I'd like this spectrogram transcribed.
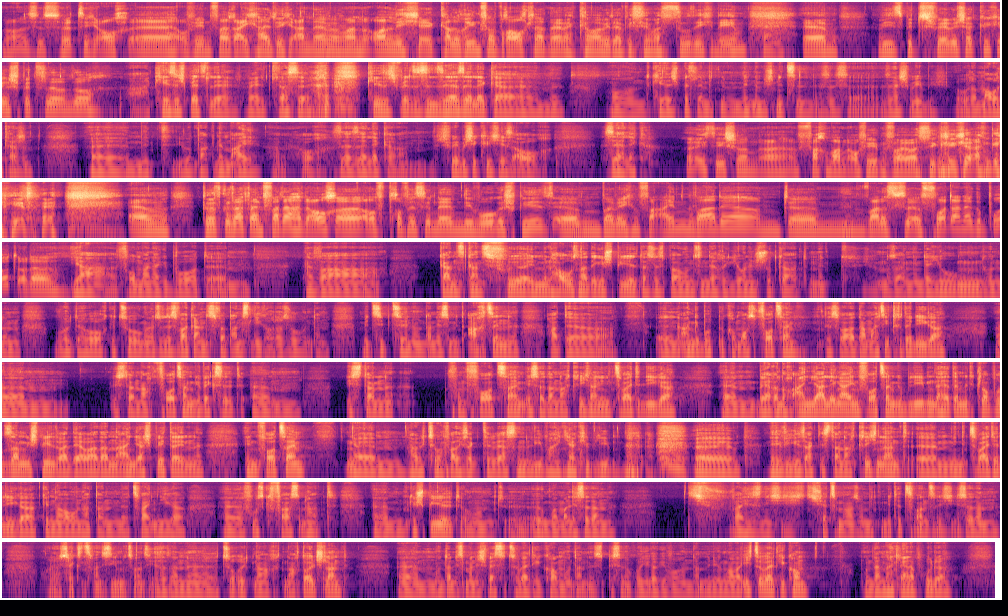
Ja, es ist, hört sich auch äh, auf jeden Fall reichhaltig an. Ne? Wenn man ordentlich äh, Kalorien verbraucht hat, ne? dann kann man wieder ein bisschen was zu sich nehmen. Ähm, wie ist mit schwäbischer Küche, Spätzle und so? Ah, Käsespätzle, Weltklasse. Käsespätzle sind sehr, sehr lecker. Ähm, und Käsespätzle mit einem mit einem Schnitzel, das ist äh, sehr schwäbisch. Oder Maultaschen äh, mit überbackenem Ei, äh, auch sehr, sehr lecker. Schwäbische Küche ist auch sehr lecker. Ich sehe schon, äh, Fachmann auf jeden Fall, was die Küche angeht. ähm, du hast gesagt, dein Vater hat auch äh, auf professionellem Niveau gespielt. Ähm, Bei welchem Verein war der? Und ähm, war das äh, vor deiner Geburt oder? Ja, vor meiner Geburt. Ähm, er war ganz, ganz früher in Mühlhausen hat er gespielt. Das ist bei uns in der Region in Stuttgart mit, ich würde mal sagen, in der Jugend und dann wurde er hochgezogen. Also das war ganz Verbandsliga oder so und dann mit 17 und dann ist er mit 18 hat er ein Angebot bekommen aus Pforzheim. Das war damals die dritte Liga. Ähm, ist dann nach Pforzheim gewechselt, ähm, ist dann vom Pforzheim ist er dann nach Griechenland in die zweite Liga. Ähm, wäre noch ein Jahr länger in Pforzheim geblieben, da hätte er mit Kloppo zusammen gespielt, weil der war dann ein Jahr später in, in Pforzheim. Ähm, Habe ich zu meinem Vater gesagt, du wärst lieber ein Jahr geblieben. ähm, nee, wie gesagt, ist dann nach Griechenland ähm, in die zweite Liga, genau, und hat dann in der zweiten Liga äh, Fuß gefasst und hat ähm, gespielt. Und äh, irgendwann mal ist er dann, ich weiß es nicht, ich schätze mal so mit Mitte 20 ist er dann, oder 26, 27 ist er dann äh, zurück nach, nach Deutschland. Ähm, und dann ist meine Schwester zur Welt gekommen und dann ist es ein bisschen ruhiger geworden. Dann bin irgendwann mal ich zur Welt gekommen und dann mein kleiner Bruder.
